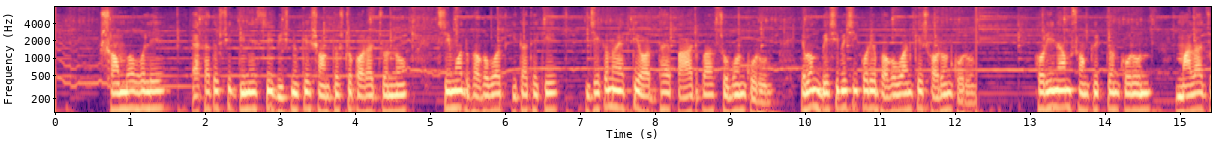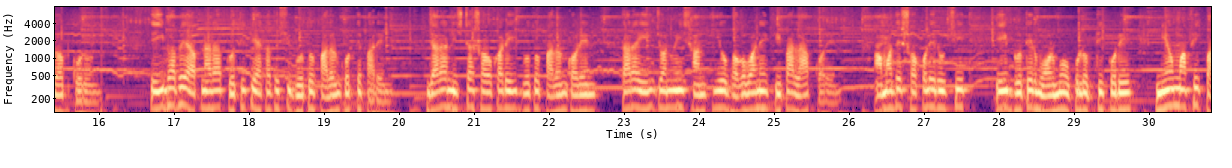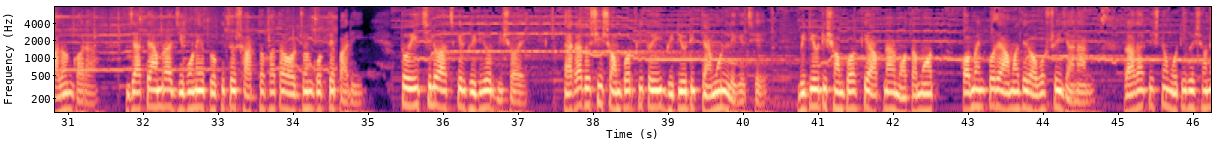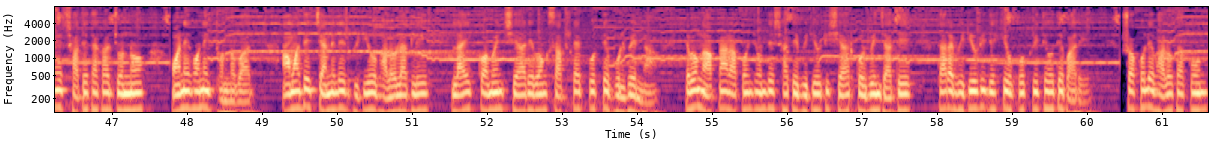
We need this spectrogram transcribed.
সম্ভব হলে একাদশীর দিনে শ্রী বিষ্ণুকে সন্তুষ্ট করার জন্য শ্রীমদ্ ভগবদ্ গীতা থেকে যে কোনো একটি অধ্যায় পাঠ বা শ্রবণ করুন এবং বেশি বেশি করে ভগবানকে স্মরণ করুন। হরিনাম সংকীর্তন করুন, মালা জপ করুন। এইভাবে আপনারা প্রতিটি একাদশী ব্রত পালন করতে পারেন। যারা নিষ্ঠা সহকারে এই ব্রত পালন করেন, তারা এই জন্মেই শান্তি ও ভগবানের কৃপা লাভ করেন। আমাদের সকলের উচিত এই ব্রতের মর্ম উপলব্ধি করে নিয়মমাফিক পালন করা, যাতে আমরা জীবনের প্রকৃত সার্থকতা অর্জন করতে পারি। তো এই ছিল আজকের ভিডিওর বিষয়। একাদশী সম্পর্কিত এই ভিডিওটি কেমন লেগেছে? ভিডিওটি সম্পর্কে আপনার মতামত কমেন্ট করে আমাদের অবশ্যই জানান। রাধাকৃষ্ণ মোটিভেশনের সাথে থাকার জন্য অনেক অনেক ধন্যবাদ। আমাদের চ্যানেলের ভিডিও ভালো লাগলে লাইক, কমেন্ট, শেয়ার এবং সাবস্ক্রাইব করতে ভুলবেন না এবং আপনার আপনজনদের সাথে ভিডিওটি শেয়ার করবেন যাতে তারা ভিডিওটি দেখে উপকৃত হতে পারে। সকলে ভালো থাকুন,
